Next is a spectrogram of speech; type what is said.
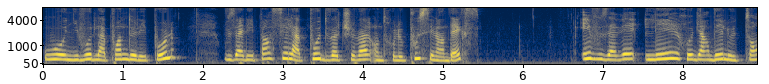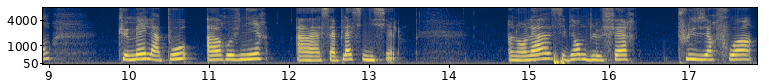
ou au niveau de la pointe de l'épaule. Vous allez pincer la peau de votre cheval entre le pouce et l'index. Et vous les regarder le temps que met la peau à revenir à sa place initiale. Alors là, c'est bien de le faire plusieurs fois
